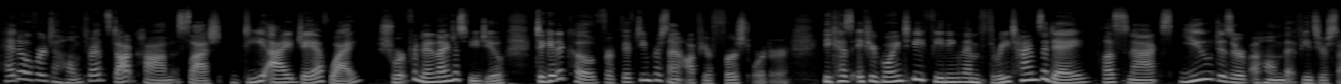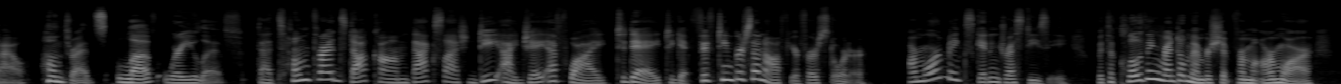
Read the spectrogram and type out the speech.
head over to homethreads.com slash DIJFY, short for Didn't I Just Feed You, to get a code for 15% off your first order. Because if you're going to be feeding them three times a day plus snacks, you deserve a home that feeds your style. Home Threads, love where you live. That's homethreads.com backslash DIJFY today to get 15% off your first order. Armoire makes getting dressed easy. With a clothing rental membership from Armoire,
